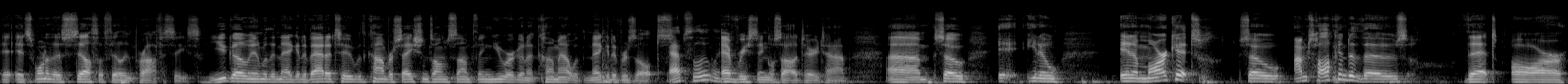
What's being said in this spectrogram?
it's one of those self-fulfilling prophecies. You go in with a negative attitude with conversations on something, you are going to come out with negative results. Absolutely. Every single solitary time. Um, so, it, you know, in a market, so I'm talking to those – that are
